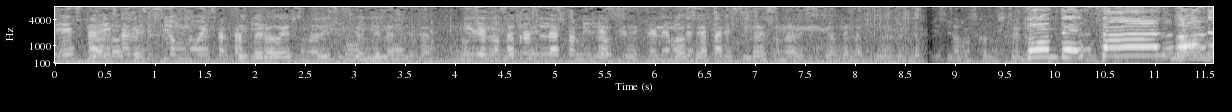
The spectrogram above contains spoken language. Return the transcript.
esta, esta decisión nuestra Sí, también. pero es una decisión de la ciudad. no Y de nosotros las familias sé, tenemos desaparecidos. Pero es una decisión de la ciudad. Estamos con ustedes. ¿Dónde están? ¿Dónde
